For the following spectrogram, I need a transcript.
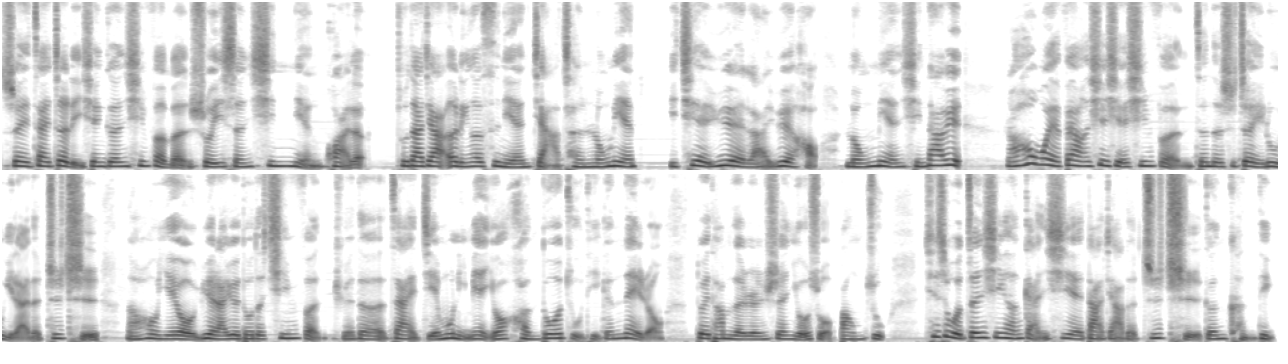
所以在这里先跟新粉们说一声新年快乐，祝大家二零二四年甲辰龙年一切越来越好，龙年行大运。然后我也非常谢谢新粉，真的是这一路以来的支持。然后也有越来越多的新粉觉得在节目里面有很多主题跟内容对他们的人生有所帮助。其实我真心很感谢大家的支持跟肯定。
